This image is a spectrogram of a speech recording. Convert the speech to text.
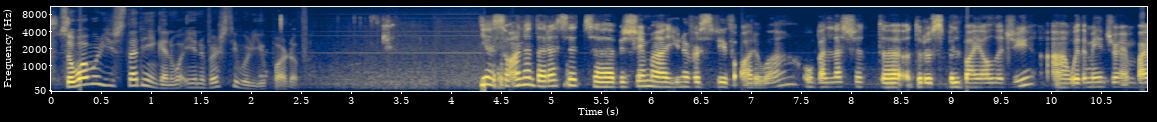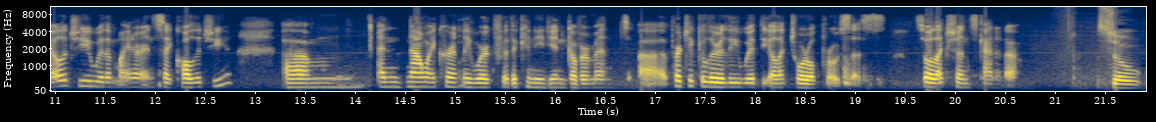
So what were you studying and what university were you part of? Yeah, so أنا درست uh, بالجامعة University of Ottawa وبلشت uh, أدرس بالbiology uh, with a major in biology with a minor in psychology. Um, and now I currently work for the Canadian government, uh, particularly with the electoral process. So Elections Canada. So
